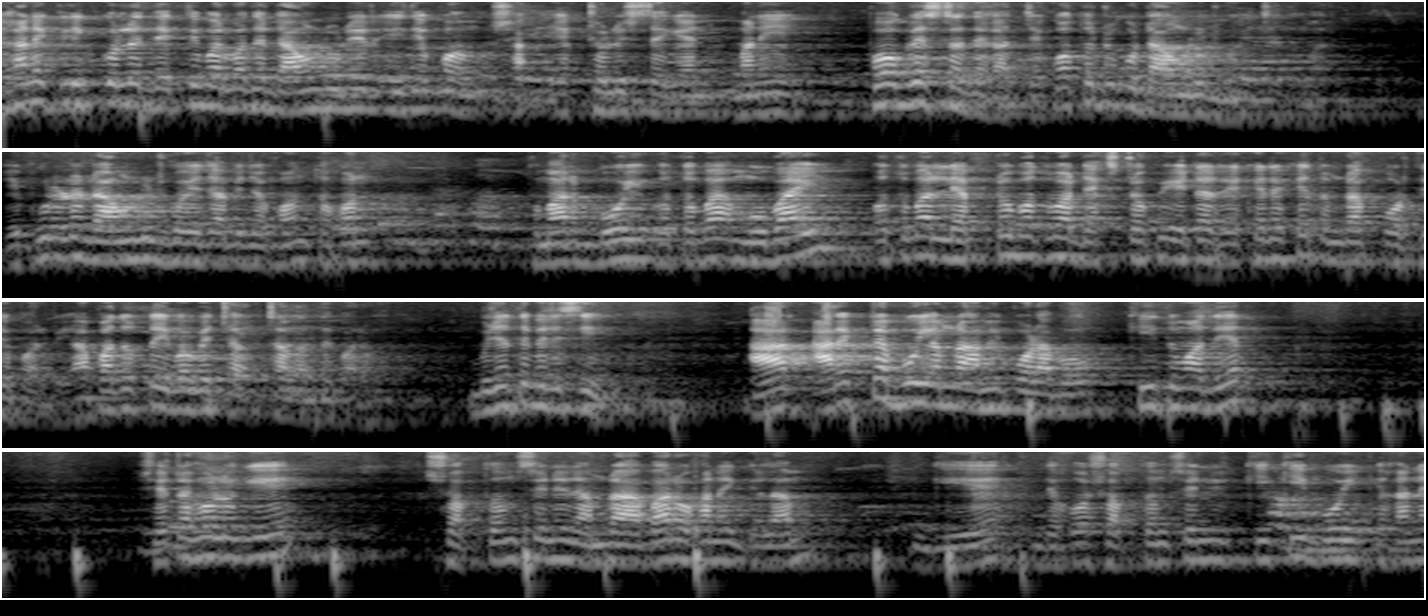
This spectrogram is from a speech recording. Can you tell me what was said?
এখানে ক্লিক করলে দেখতে পারবা যে ডাউনলোডের এই যে একচল্লিশ সেকেন্ড মানে প্রোগ্রেসটা দেখাচ্ছে, কতটুকু ডাউনলোড হয়েছে তোমার। এই পুরোটা ডাউনলোড হয়ে যাবে যখন, তখন তোমার বই অথবা মোবাইল অথবা ল্যাপটপ অথবা ডেস্কটপে এটা রেখে রেখে তোমরা পড়তে পারবে। আপাতত এইভাবে চালাতে পারো। বুঝতে পেরেছি? আর আরেকটা বই আমরা, আমি পড়াবো। কি তোমাদের? সেটা হলো গিয়ে সপ্তম শ্রেণির, আমরা আবার ওখানে গেলাম। গিয়ে দেখো সপ্তম শ্রেণির কি কি বই এখানে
